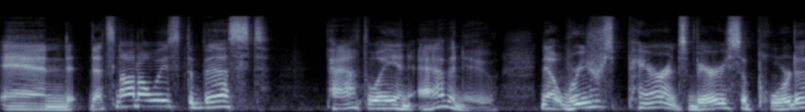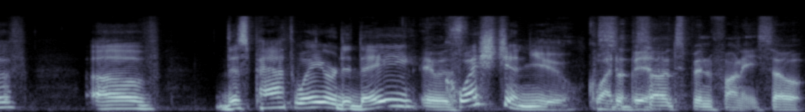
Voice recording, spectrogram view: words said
And that's not always the best pathway and avenue. Now, were your parents very supportive of this pathway, or did they was- question you quite so, a bit? so it's been funny. So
